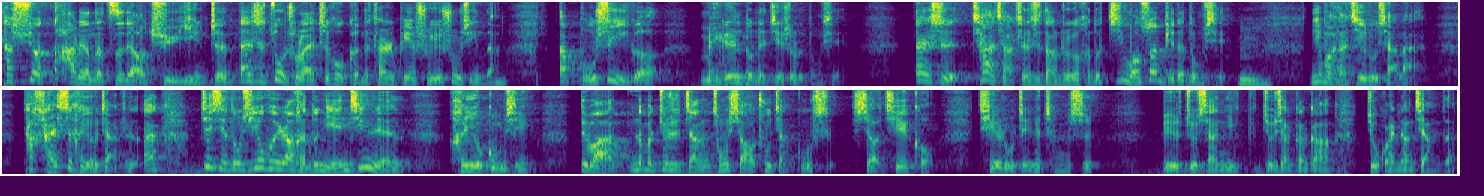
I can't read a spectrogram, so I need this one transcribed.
它需要大量的资料去引证，但是做出来之后，可能它是偏学术性的，它不是一个每个人都能接受的东西。但是恰恰城市当中有很多鸡毛蒜皮的东西，嗯，你把它记录下来，它还是很有价值。哎，这些东西又会让很多年轻人很有共性，对吧？那么就是讲从小处讲故事，小切口切入这个城市，比如就像你就像刚刚旧馆长讲的，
